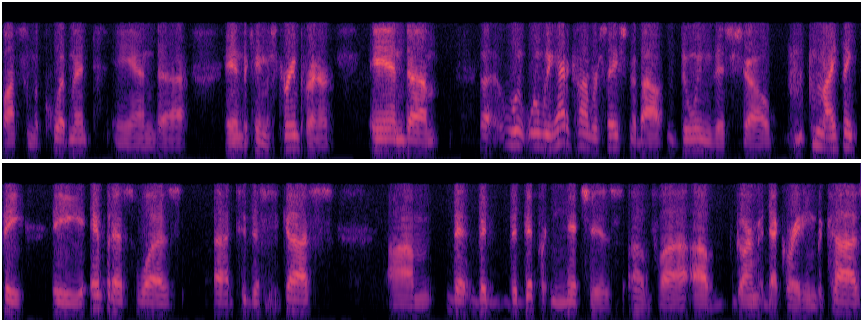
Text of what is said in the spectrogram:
bought some equipment, and uh, and became a screen printer. And um, uh, when, when we had a conversation about doing this show, I think the the impetus was uh, to discuss um, the, the the different niches of uh, of garment decorating because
